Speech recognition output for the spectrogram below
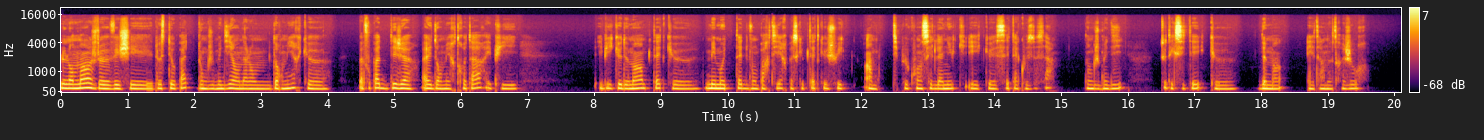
le lendemain, je vais chez l'ostéopathe, donc je me dis en allant dormir que bah, faut pas déjà aller dormir trop tard et puis. Et puis que demain, peut-être que mes maux de tête vont partir parce que peut-être que je suis un petit peu coincée de la nuque et que c'est à cause de ça. Donc je me dis, tout excitée, que demain, est un autre jour.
